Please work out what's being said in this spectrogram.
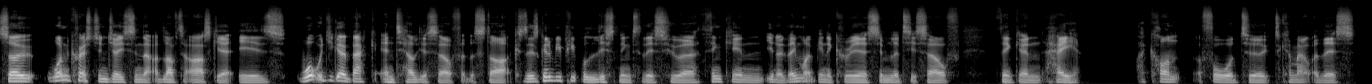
So, one question, Jason, that I'd love to ask you is what would you go back and tell yourself at the start? Because there's going to be people listening to this who are thinking, you know, they might be in a career similar to yourself, thinking, hey, I can't afford to, to come out of this.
